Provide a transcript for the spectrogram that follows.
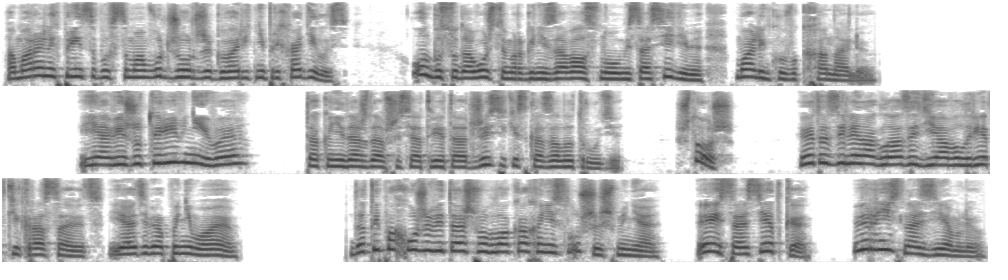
О моральных принципах самого Джорджа говорить не приходилось. Он бы с удовольствием организовал с новыми соседями маленькую вакханалию. — Я вижу, ты ревнивая, — так и не дождавшись ответа от Джессики, сказала Труди. — Что ж, этот зеленоглазый дьявол редкий красавец, я тебя понимаю. — Да ты, похоже, витаешь в облаках и не слушаешь меня. Эй, соседка, вернись на землю.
